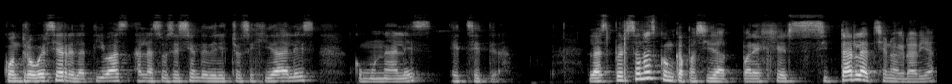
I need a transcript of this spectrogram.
controversias relativas a la sucesión de derechos ejidales, comunales, etc. Las personas con capacidad para ejercitar la acción agraria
